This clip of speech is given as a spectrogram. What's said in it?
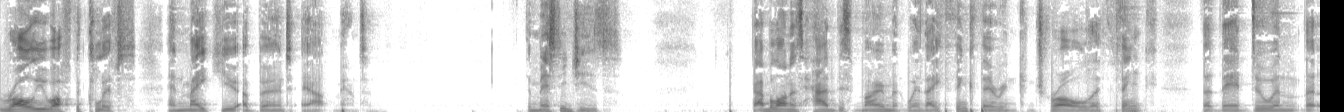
roll you off the cliffs, and make you a burnt out mountain. The message is Babylon has had this moment where they think they're in control. They think that they're doing, that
